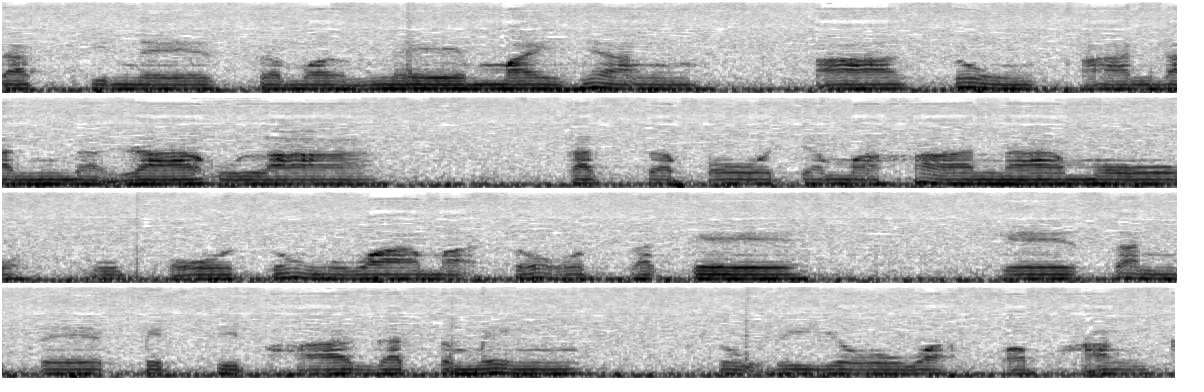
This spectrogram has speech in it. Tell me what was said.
ดักขิเนสมเนไมยัง อาสุงอาดันดราหุลา กัสโปจมหานาโม อุโพสุงวามะโสตะเก เกสันเตปิติภากัตมิง สุริโยวะปะพังก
